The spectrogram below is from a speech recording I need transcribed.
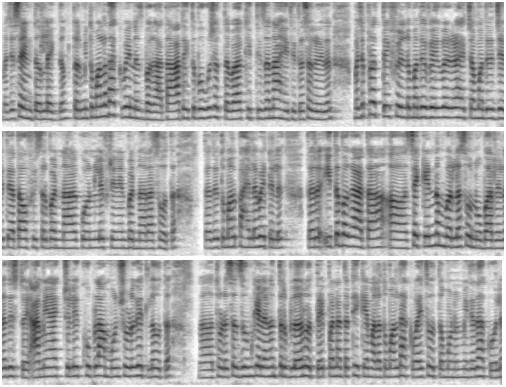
म्हणजे सेंटरला एकदम. तर मी तुम्हाला दाखवेनच बघा. आता आता इथं बघू शकता बघा किती जण आहेत तिथं सगळेजण. म्हणजे प्रत्येक फील्डमध्ये वेगवेगळ्या ह्याच्यामध्ये जे ते आता ऑफिसर बनणार कोण लेफ्टनंट बनणार असं होतं. तर ते तुम्हाला पाहायला भेटेलच. तर इथं बघा आता सेकंड नंबरला सोनं उभारलेलं दिसतोय. आम्ही ॲक्च्युली खूप लांबून शूट घेतलं होतं. थोडंसं झूम केल्यानंतर ब्लर होते पण आता ठीक आहे मला तुम्हाला दाखवायचं होतं म्हणून मी ते दाखवलं.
